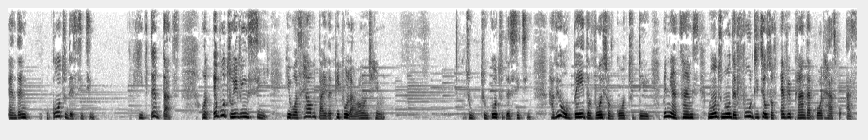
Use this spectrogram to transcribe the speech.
and then go to the city. He did that. Unable to even see, he was helped by the people around him to, to go to the city. Have you obeyed the voice of God today? Many a times we want to know the full details of every plan that God has for us.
